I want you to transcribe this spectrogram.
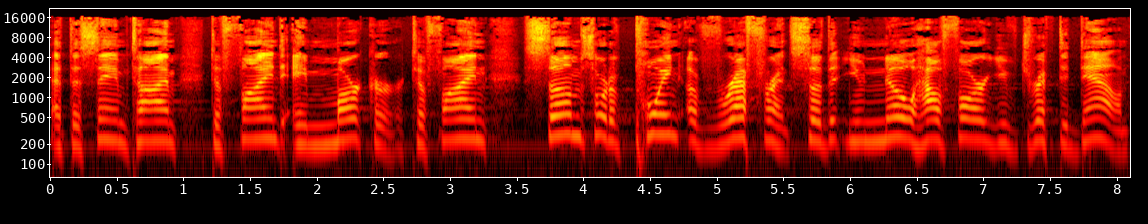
at, the same time to find a marker, to find some sort of point of reference so that you know how far you've drifted down.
